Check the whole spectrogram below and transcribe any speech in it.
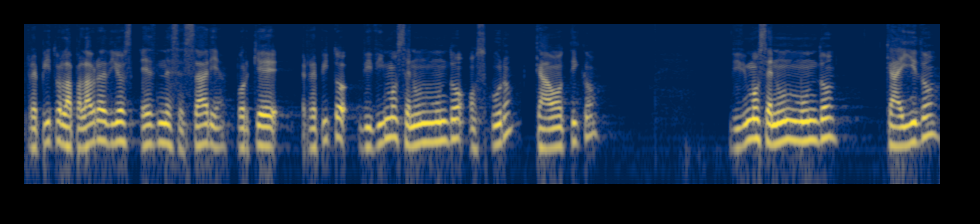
Repito, la palabra de Dios es necesaria porque, repito, vivimos en un mundo oscuro, caótico, vivimos en un mundo caído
